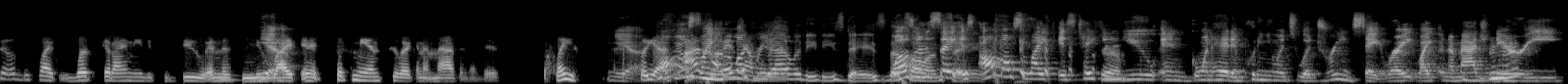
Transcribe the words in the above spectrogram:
filled with like work that I needed to do in this mm, new Yeah. life, and it took me into like an imaginative place. Yeah. So, yeah, It feels I kind maybe of like I'm weird. reality these days. Well, I was gonna I'm say it's almost like it's taking you and going ahead and putting you into a dream state, right? Like an mm-hmm. imaginary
